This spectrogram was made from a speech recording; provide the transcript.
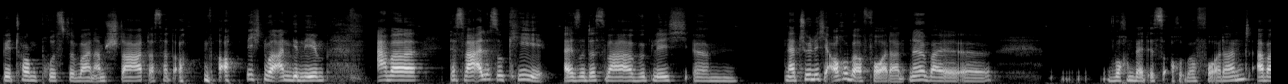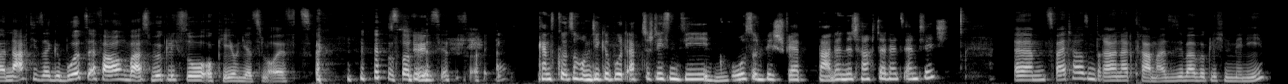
Betonbrüste waren am Start, das hat auch, war auch nicht nur angenehm. Aber das war alles okay. Also das war wirklich ähm, natürlich auch überfordernd, ne, weil äh, Wochenbett ist auch überfordernd. Aber nach dieser Geburtserfahrung war es wirklich so, okay, und jetzt läuft's. so ein bisschen so, ja. Ganz kurz noch, um die Geburt abzuschließen, wie mhm. groß und wie schwer war deine Tochter letztendlich? Ähm, 2300 Gramm, also sie war wirklich ein Mini.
